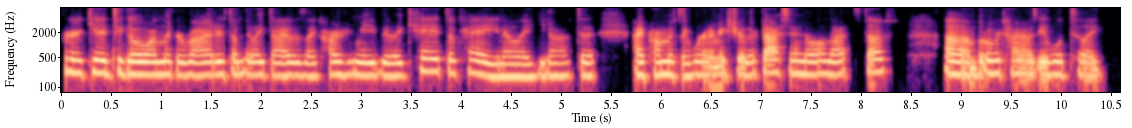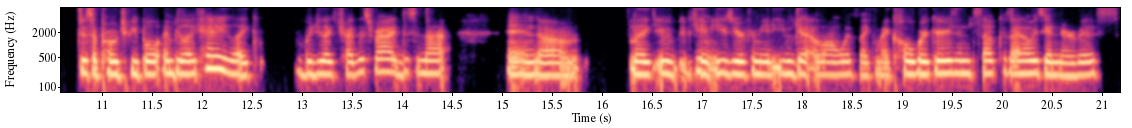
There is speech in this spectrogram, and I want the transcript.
for her kid to go on like a ride or something like that, it was like hard for me to be like, hey, it's okay, you know, like you don't have to. I promise, like we're gonna make sure they're fastened, all that stuff. Um, but over time, I was able to like just approach people and be like, hey, like, would you like to try this ride, this and that, and um, like it, it became easier for me to even get along with like my coworkers and stuff because I always get nervous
